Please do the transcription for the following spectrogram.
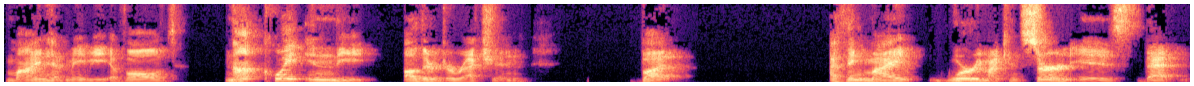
mine have maybe evolved not quite in the other direction, but I think my worry, my concern is that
